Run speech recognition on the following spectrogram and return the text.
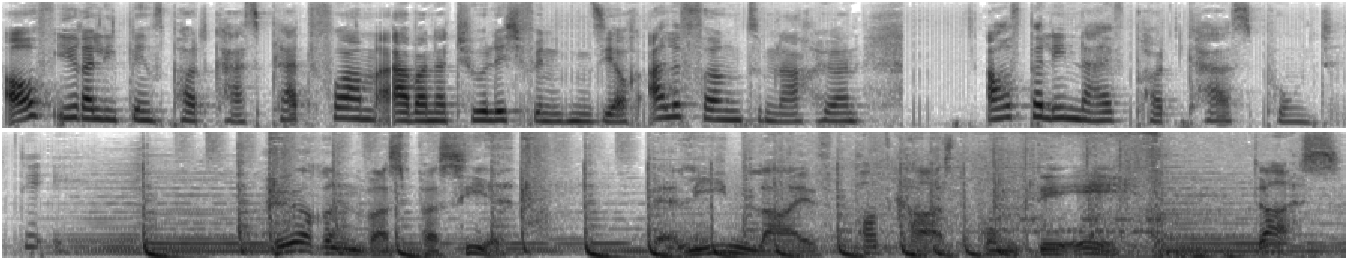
auf Ihrer Lieblingspodcast-Plattform. Aber natürlich finden Sie auch alle Folgen zum Nachhören auf berlinlivepodcast.de. Hören, was passiert. berlinlivepodcast.de. Das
